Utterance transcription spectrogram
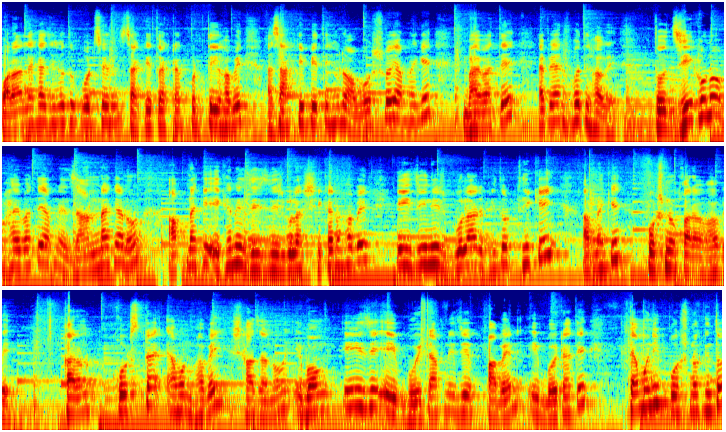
পড়ালেখা যেহেতু করছেন, চাকরি তো একটা করতেই হবে। আর চাকরি পেতে হলে অবশ্যই আপনাকে ভাইভাতে অ্যাপেয়ার হতে হবে। তো যে কোনো ভাইভাতে আপনি যান না কেন, আপনাকে এখানে যে জিনিসগুলো শেখানো হবে, এই জিনিসগুলোর ভিতর থেকেই আপনাকে প্রশ্ন করা হবে। কারণ কোর্সটা এমনভাবেই সাজানো এবং এই যে এই বইটা আপনি যে পাবেন, এই বইটাতে তেমনই প্রশ্ন কিন্তু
